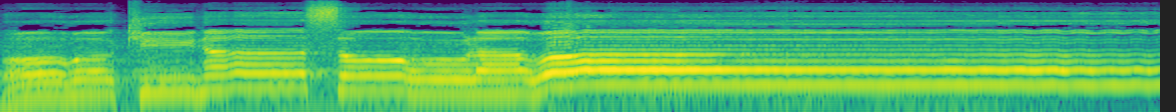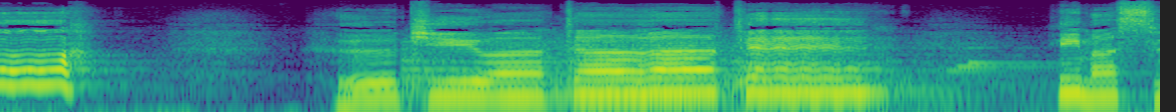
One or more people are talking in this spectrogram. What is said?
大きな空をいます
